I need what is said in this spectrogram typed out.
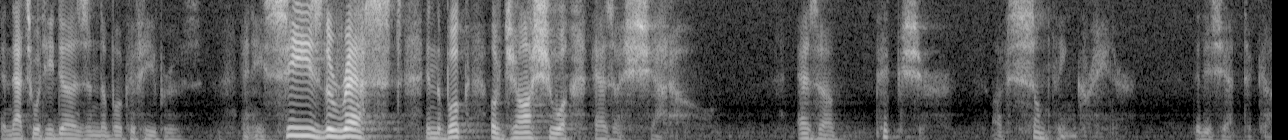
And that's what he does in the book of Hebrews. And he sees the rest in the book of Joshua as a shadow, as a picture of something greater that is yet to come.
